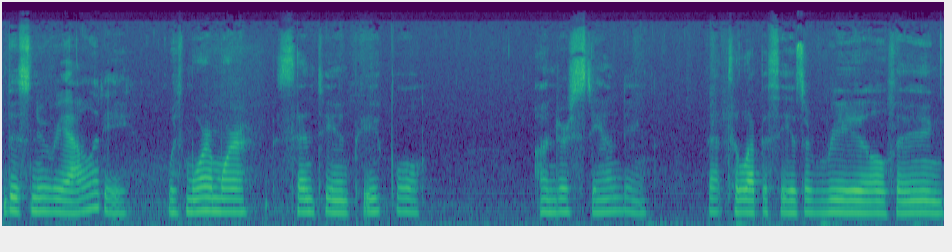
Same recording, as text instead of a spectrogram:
this new reality with more and more sentient people understanding that telepathy is a real thing.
